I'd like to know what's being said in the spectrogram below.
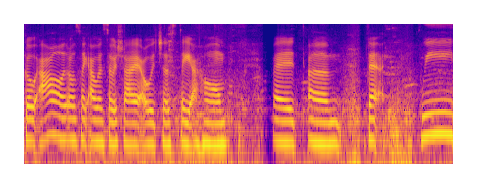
go out. I was like I was so shy. I would just stay at home but um, that we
